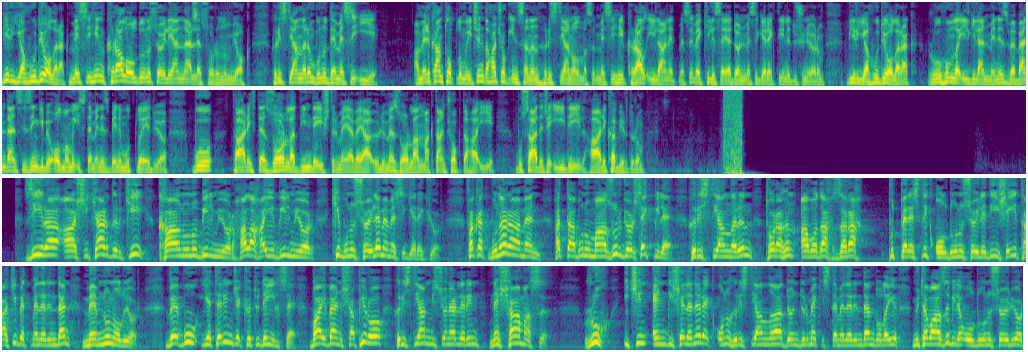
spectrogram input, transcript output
Bir Yahudi olarak Mesih'in kral olduğunu söyleyenlerle sorunum yok. Hristiyanların bunu demesi iyi. Amerikan toplumu için daha çok insanın Hristiyan olması, Mesih'i kral ilan etmesi ve kiliseye dönmesi gerektiğini düşünüyorum. Bir Yahudi olarak ruhumla ilgilenmeniz ve benden sizin gibi olmamı istemeniz beni mutlu ediyor. Bu tarihte zorla din değiştirmeye veya ölüme zorlanmaktan çok daha iyi. Bu sadece iyi değil, harika bir durum. Zira aşikardır ki kanunu bilmiyor, halahayı bilmiyor ki bunu söylememesi gerekiyor. Fakat buna rağmen hatta bunu mazur görsek bile Hristiyanların Torah'ın avodah zarah putperestlik olduğunu söylediği şeyi takip etmelerinden memnun oluyor. Ve bu yeterince kötü değilse Bay Ben Shapiro Hristiyan misyonerlerin neşaması, ruh için endişelenerek onu Hristiyanlığa döndürmek istemelerinden dolayı mütevazı bile olduğunu söylüyor.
